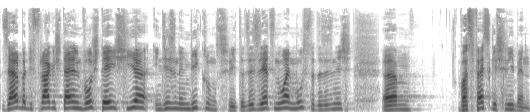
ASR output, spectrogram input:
selber die Frage stellen, wo stehe ich hier in diesem Entwicklungsschritt? Das ist jetzt nur ein Muster, das ist nicht ähm, was festgeschrieben.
